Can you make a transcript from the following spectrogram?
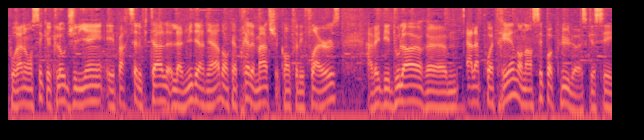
pour annoncer que Claude Julien est parti à l'hôpital la nuit dernière, donc après le match contre les Flyers, avec des douleurs euh, à la poitrine. On n'en sait pas plus. Est-ce que c'est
